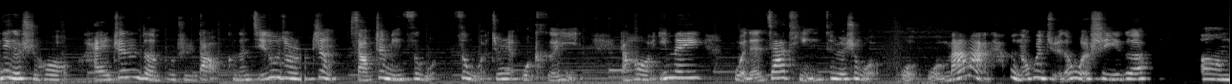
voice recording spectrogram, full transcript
那个时候还真的不知道，可能极度就是证想证明自我，自我就是我可以。然后因为我的家庭，特别是我我我妈妈，她可能会觉得我是一个，嗯，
